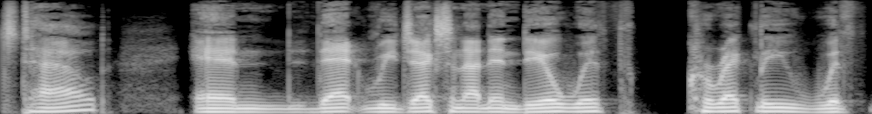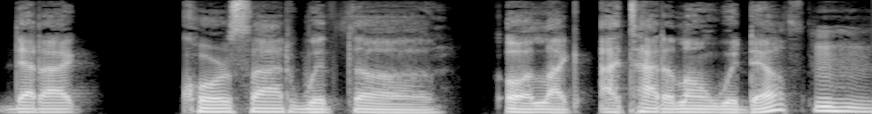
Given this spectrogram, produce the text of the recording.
child, and that rejection I didn't deal with correctly, with that I coincided with, uh, or like I tied along with death. hmm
